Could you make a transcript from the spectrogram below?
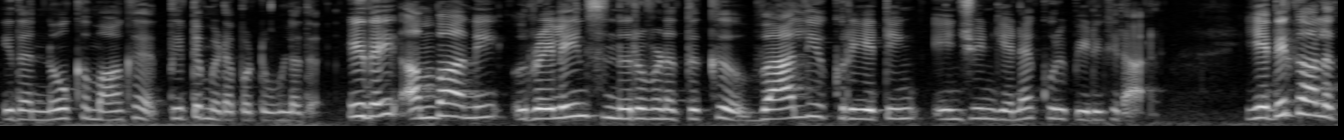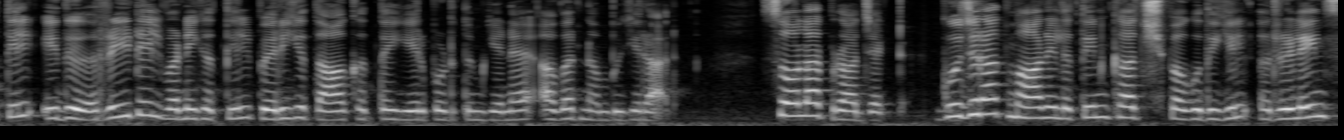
இதன் நோக்கமாக திட்டமிடப்பட்டுள்ளது. இதை அம்பானி ரிலையன்ஸ் நிறுவனத்துக்கு வேல்யூ கிரியேட்டிங் இன்ஜின் என குறிப்பிடுகிறார். எதிர்காலத்தில் இது ரீட்டைல் வணிகத்தில் பெரிய தாக்கத்தை ஏற்படுத்தும் என அவர் நம்புகிறார். சோலார் ப்ராஜெக்ட் குஜராத் மாநிலத்தின் கட்ச் பகுதியில் ரிலையன்ஸ்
